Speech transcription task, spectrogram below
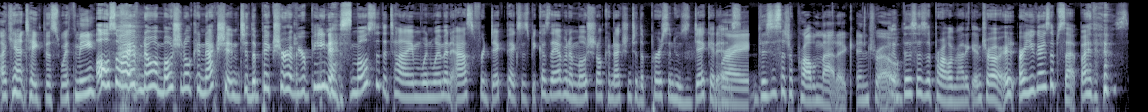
I can't take this with me. Also, I have no emotional connection to the picture of your penis. Most of the time, when women ask for dick pics, is because they have an emotional connection to the person whose dick it is. Right. This is such a problematic intro. This is a problematic intro. Are, are you guys upset by this?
